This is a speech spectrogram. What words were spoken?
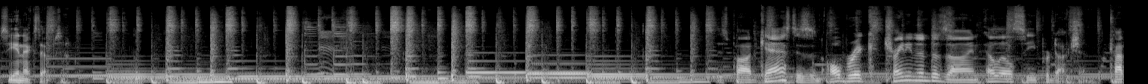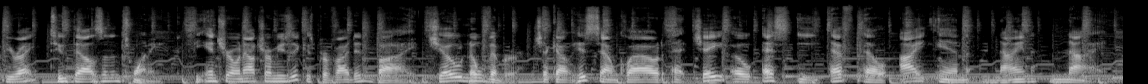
See you next episode. This podcast is an Albrick Training and Design LLC production. Copyright 2020. The intro and outro music is provided by Joe November. Check out his SoundCloud at J O S E F L I N 99.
